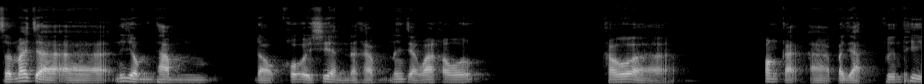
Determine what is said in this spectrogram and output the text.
ส่วนมากจะนิยมทำดอกโคเอเชียนนะครับ เนื่องจากว่าเขา เขาป้องกันประหยัดพื้นที่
